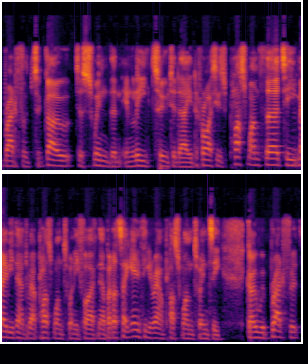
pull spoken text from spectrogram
Bradford to go to Swindon in League Two today. The price is plus 130, maybe down to about plus 125 now, but I'll take anything around plus 120. Go with Bradford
